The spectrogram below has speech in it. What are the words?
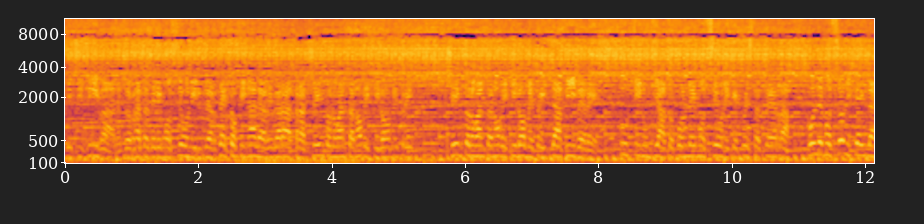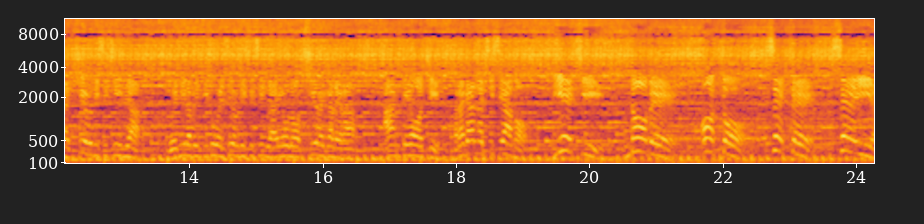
decisiva, la giornata delle emozioni, il verdetto finale arriverà tra 199 km, 199 km da vivere. Tutti in un piatto con le emozioni che questa terra, con le emozioni che il Giro di Sicilia 2022, il Giro di Sicilia Eolo ci regalerà anche oggi. Raganna ci siamo, 10, 9, 8, 7, 6,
